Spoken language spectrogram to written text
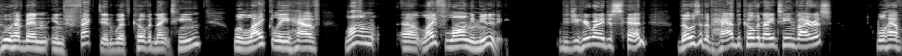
who have been infected with COVID 19 will likely have long, uh, lifelong immunity. Did you hear what I just said? Those that have had the COVID 19 virus will have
